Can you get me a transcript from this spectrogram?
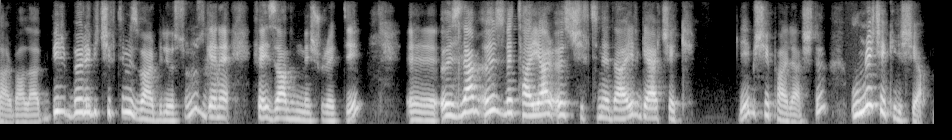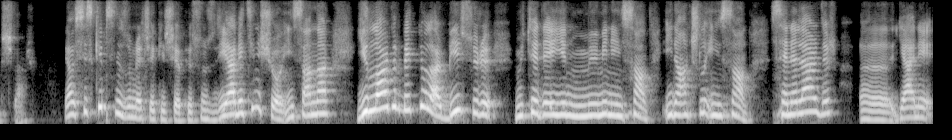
valla. Bir böyle bir çiftimiz var biliyorsunuz. Gene Feyza'nın meşhur ettiği. Ee, Özlem Öz ve Tayyar Öz çiftine dair gerçek diye bir şey paylaştı. Umre çekilişi yapmışlar. Ya siz kimsiniz umre çekilişi yapıyorsunuz? Diyanetin işi o. İnsanlar yıllardır bekliyorlar. Bir sürü mütedeyyin, mümin insan, inançlı insan senelerdir yani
